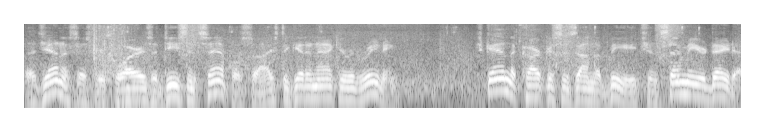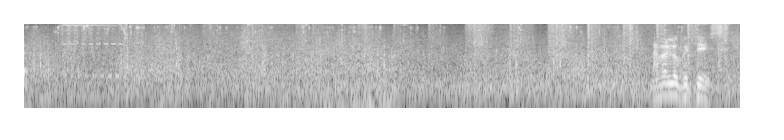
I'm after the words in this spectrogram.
The Genesis requires a decent sample size to get an accurate reading. Scan the carcasses on the beach and send me your data. Have a look at this.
